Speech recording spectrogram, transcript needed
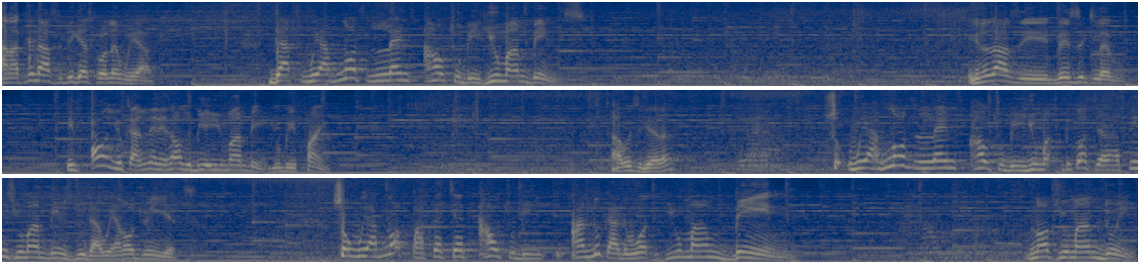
And I think that's the biggest problem we have. That we have not learned how to be human beings. You know, that's the basic level. If all you can learn is how to be a human being, you'll be fine. Are we together? So we have not learned how to be human because there are things human beings do that we are not doing yet. So we have not perfected how to be, and look at the word human being, not human doing.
